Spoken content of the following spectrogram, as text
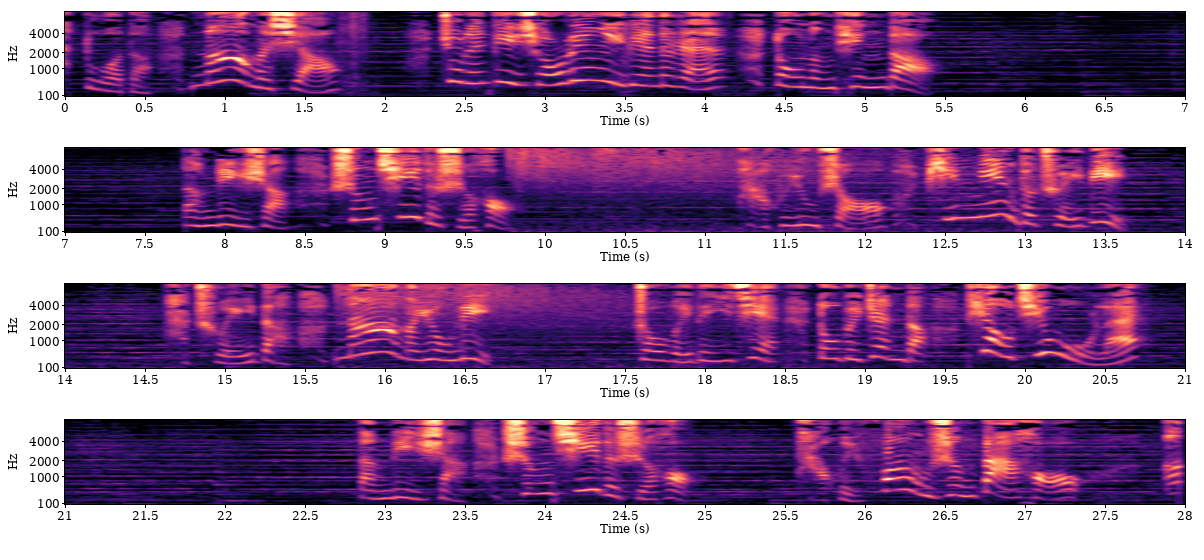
他跺的那么响，就连地球另一边的人都能听到。当丽莎生气的时候，他会用手拼命的捶地，他捶的那么用力，周围的一切都被震得跳起舞来。当丽莎生气的时候，他会放声大吼：“啊！”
